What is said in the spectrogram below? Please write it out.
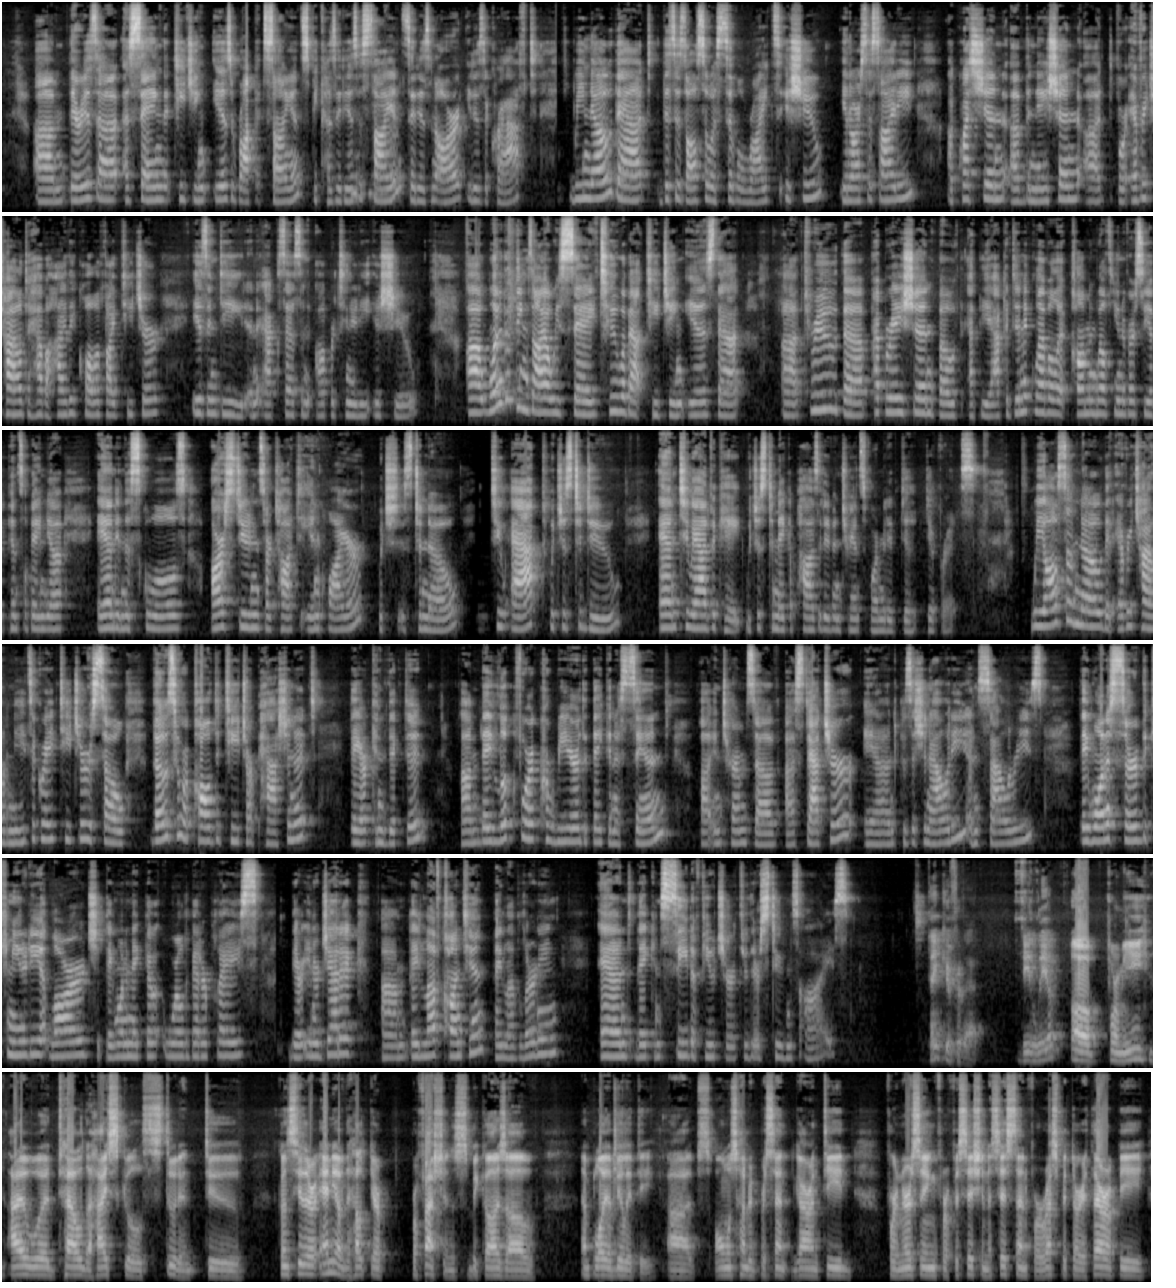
Um, there is a, a saying that teaching is rocket science because it is a science, it is an art, it is a craft. We know that this is also a civil rights issue in our society, a question of the nation uh, for every child to have a highly qualified teacher is indeed an access and opportunity issue. Uh, one of the things I always say too about teaching is that uh, through the preparation, both at the academic level at Commonwealth University of Pennsylvania and in the schools, our students are taught to inquire, which is to know, to act, which is to do, and to advocate, which is to make a positive and transformative di- difference. We also know that every child needs a great teacher, so those who are called to teach are passionate, they are convicted, um, they look for a career that they can ascend uh, in terms of uh, stature and positionality and salaries. They want to serve the community at large, they want to make the world a better place. They're energetic, um, they love content, they love learning, and they can see the future through their students' eyes. Thank you for that. Dean Leo? Oh, for me, I would tell the high school student to consider any of the healthcare professions because of employability. Uh, it's almost 100% guaranteed for nursing, for physician assistant, for respiratory therapy,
